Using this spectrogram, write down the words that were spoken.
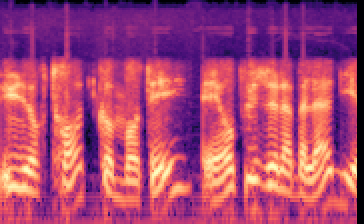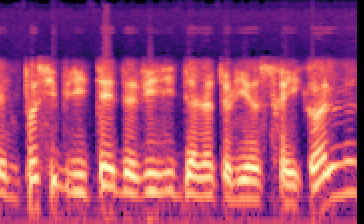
1h30 commentée. Et en plus de la balade, il y a une possibilité de visite d'un atelier ostréicole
